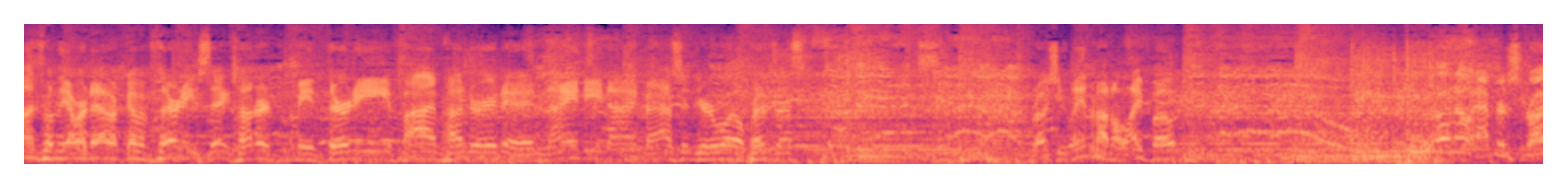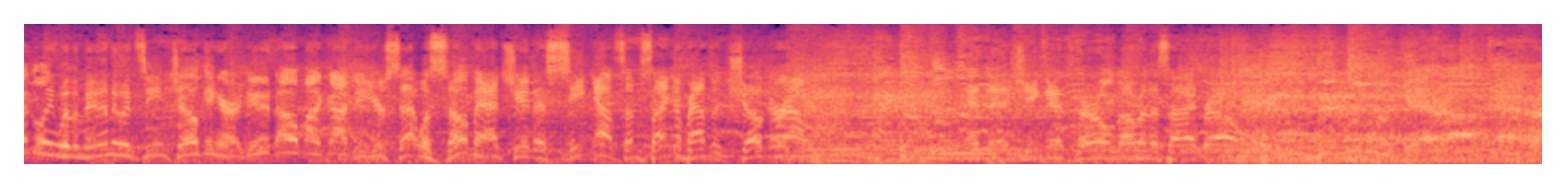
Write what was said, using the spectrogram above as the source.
Woman from the upper deck of 3,600, I mean 3,599 passenger Royal Princess. Bro, she landed on a lifeboat. Oh no, after struggling with a man who had seen choking her, dude. Oh my god, dude, your set was so bad she had to seek out some psychopath to choke her out. And then she gets hurled over the side, bro. Bro,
